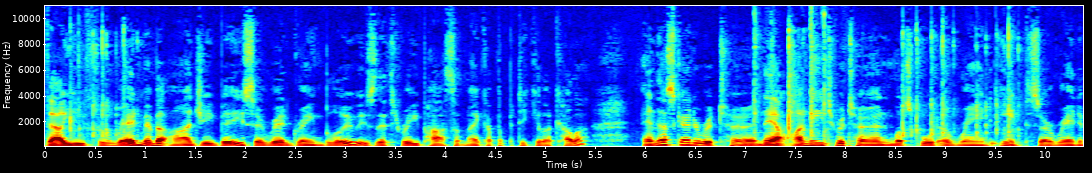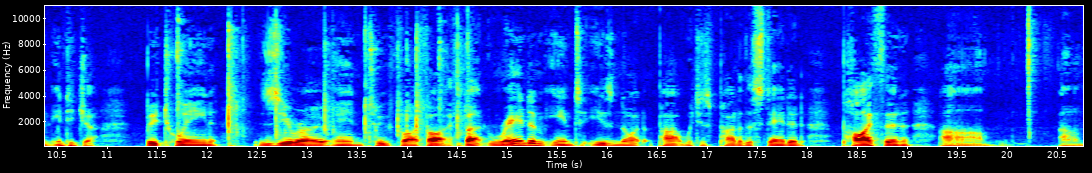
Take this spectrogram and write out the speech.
value for red. Remember RGB, so red, green, blue is the three parts that make up a particular color and that's going to return, now I need to return what's called a rand int, so a random integer between 0 and 255. But random int is not part which is part of the standard Python um, um,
